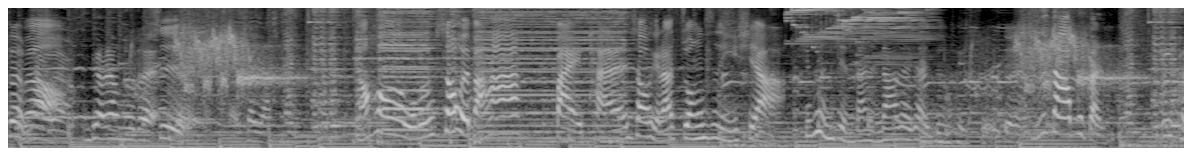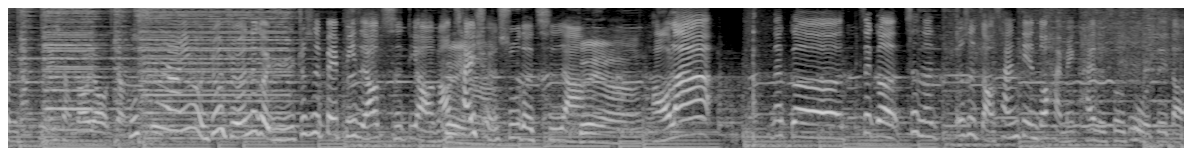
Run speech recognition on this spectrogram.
对，没有，很漂亮，对不对？是。然后我们稍微把它摆盘，稍微给它装饰一下，其实很简单的，大家在家里真的可以做。对，只是大家不敢，就是可能没想到要这样。不是啊，因为你就觉得那个鱼就是被逼着要吃掉，然后猜拳输的吃啊。对啊。好啦。那个这个趁着就是早餐店都还没开的时候做的这道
